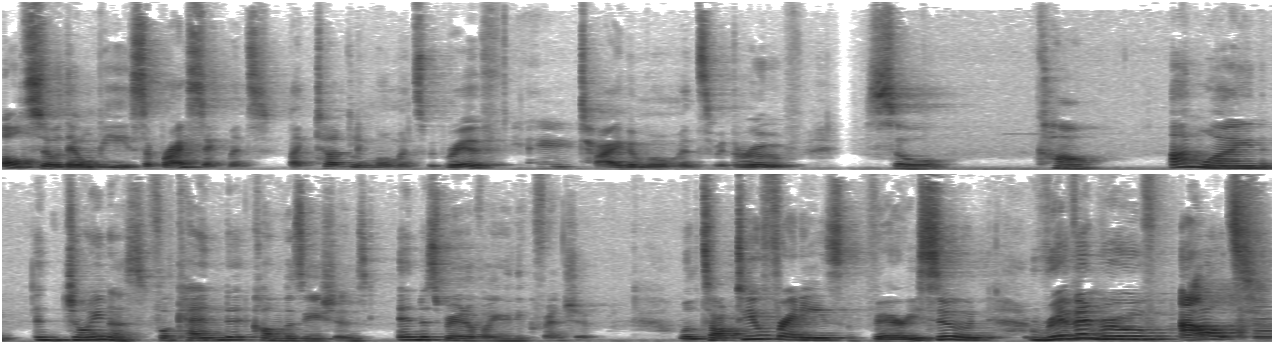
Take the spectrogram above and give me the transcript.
Also, there will be surprise segments like turtling moments with Riv and tiger moments with Ruv. So, come, unwind, and join us for candid conversations in the spirit of our unique friendship. We'll talk to you, friendies, very soon. And Ruv out.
